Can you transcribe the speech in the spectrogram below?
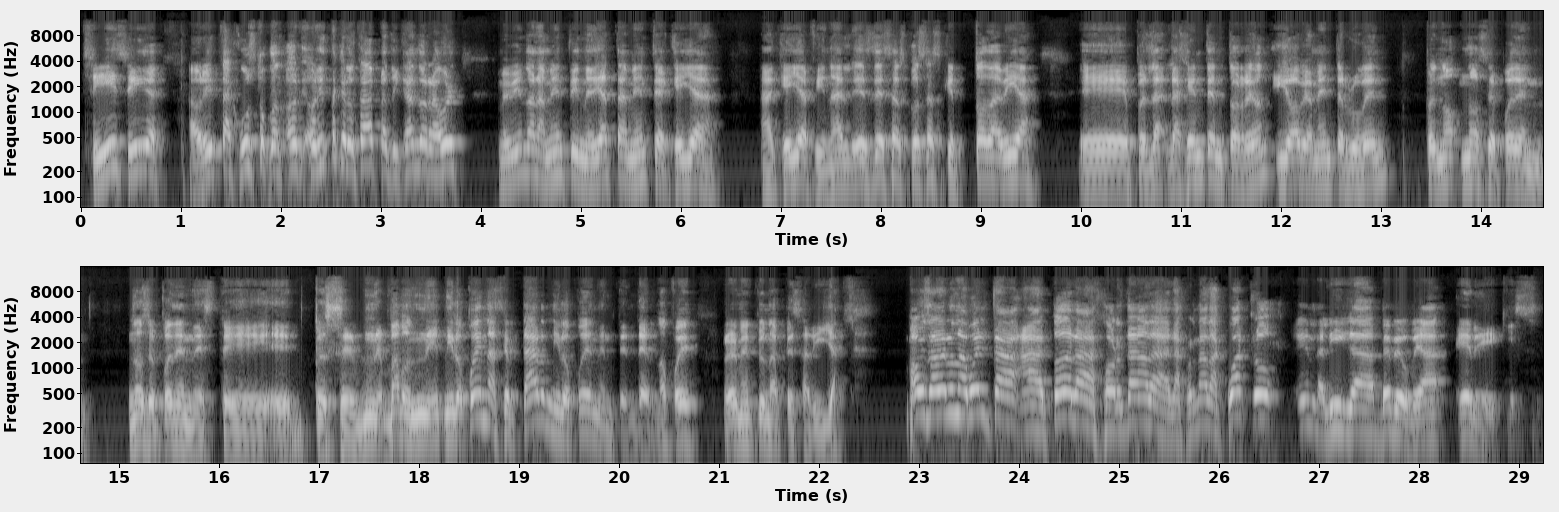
Sí, sí, ahorita justo, ahorita que lo estaba platicando Raúl, me vino a la mente inmediatamente aquella, aquella final. Es de esas cosas que todavía, eh, pues la, gente en Torreón y obviamente Rubén, pues no, no se pueden no se pueden, este, eh, pues, eh, vamos, ni, lo pueden aceptar ni lo pueden entender, ¿no? Fue realmente una pesadilla. Vamos a dar una vuelta a toda la jornada, la jornada 4 en la Liga BBVA MX.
